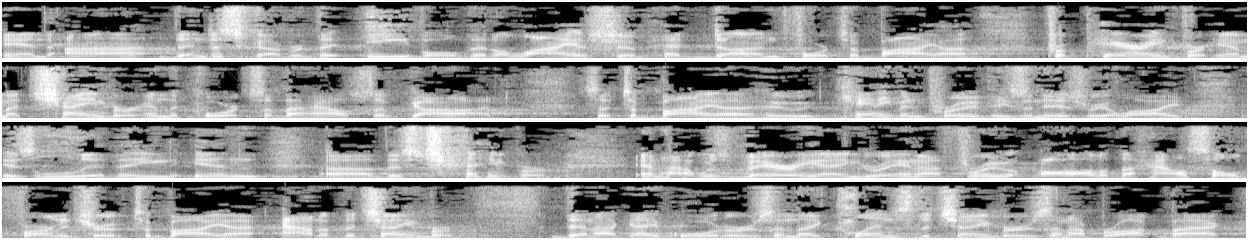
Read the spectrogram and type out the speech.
And I then discovered the evil that Eliashib had done for Tobiah, preparing for him a chamber in the courts of the house of God. So Tobiah, who can't even prove he's an Israelite, is living in uh, this chamber. And I was very angry, and I threw all of the household furniture of Tobiah out of the chamber. Then I gave orders, and they cleansed the chambers, and I brought back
